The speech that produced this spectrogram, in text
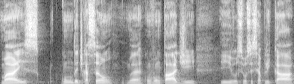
mas com dedicação, né, com vontade, e se você se aplicar,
